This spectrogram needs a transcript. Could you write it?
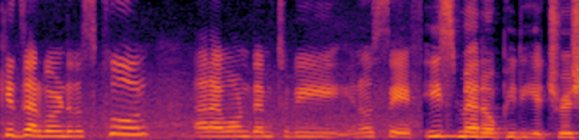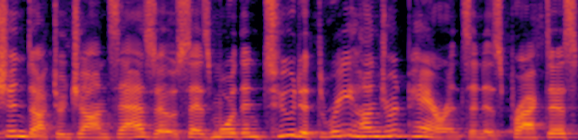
kids are going to the school and I want them to be, you know, safe. East Meadow pediatrician Dr. John Zaso says more than two to 300 parents in his practice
